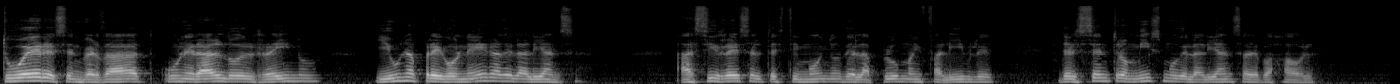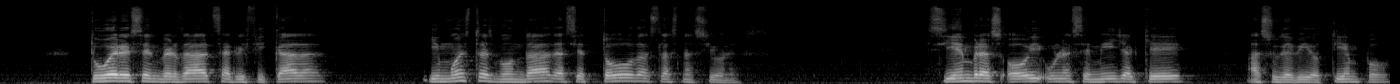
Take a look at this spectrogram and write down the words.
Tú eres en verdad un heraldo del reino y una pregonera de la alianza. Así reza el testimonio de la pluma infalible del centro mismo de la alianza de Bajaola. Tú eres en verdad sacrificada y muestras bondad hacia todas las naciones. Siembras hoy una semilla que, a su debido tiempo,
